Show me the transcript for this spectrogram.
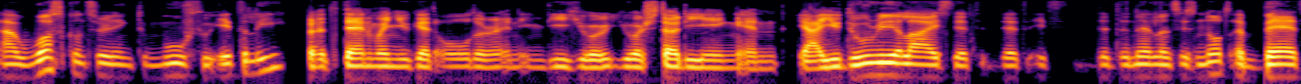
I was considering to move to Italy, but then when you get older and indeed you're you're studying and yeah, you do realize that that it's that the Netherlands is not a bad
